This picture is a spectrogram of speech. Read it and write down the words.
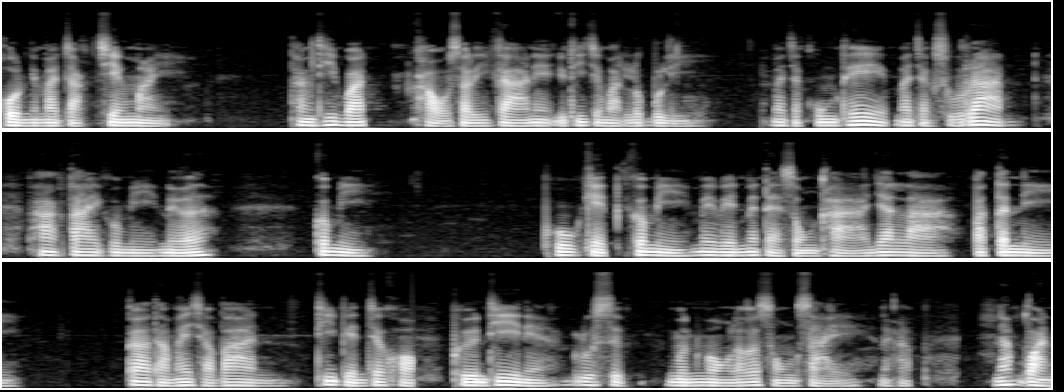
คนมาจากเชียงใหม่ ทั้งที่วัดเขาสาริกาเนี่ยอยู่ที่จังหวัดลบบุรี มาจากกรุงเทพมาจากสุราษฎร์ภาคใต้ก็มีเหนือ ก็มีภูเก็ตก็มีไม่เว้นแม้แต่สงขลายะลา ปัตตานี ก็ทำให้ชาวบ้านที่เป็นเจ้าของพื้นที่เนี่ยรู้สึกงุนงงแล้วก็สงสัยนะครับ นับวัน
